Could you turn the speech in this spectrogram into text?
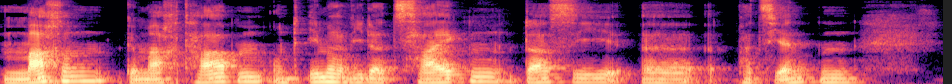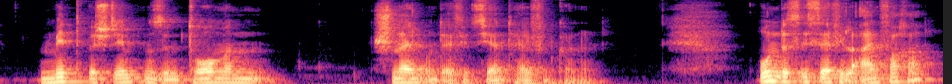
machen, gemacht haben und immer wieder zeigen, dass sie äh, Patienten mit bestimmten Symptomen schnell und effizient helfen können. Und es ist sehr viel einfacher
